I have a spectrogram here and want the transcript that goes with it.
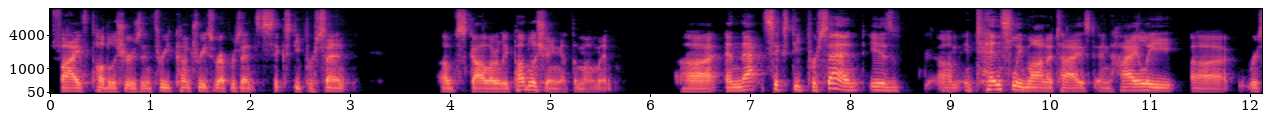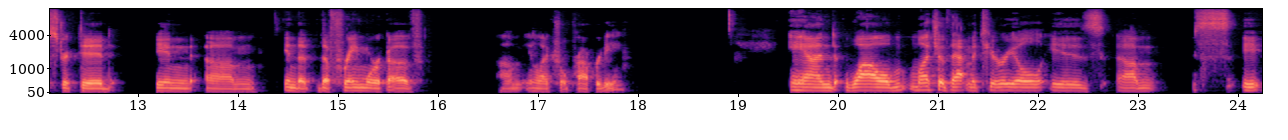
five publishers in three countries represent 60% of scholarly publishing at the moment. Uh, and that 60% is um, intensely monetized and highly uh, restricted in, um, in the, the framework of um, intellectual property. And while much of that material is, um, it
